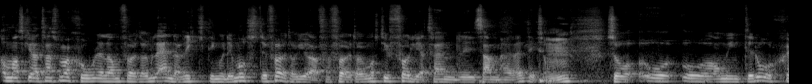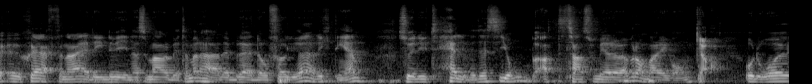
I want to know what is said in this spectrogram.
om man ska göra transformation eller om företag vill ändra riktning och det måste företag göra för företag måste ju följa trender i samhället. Liksom. Mm. Så, och, och om inte då che- cheferna eller individerna som arbetar med det här är beredda att följa den riktningen så är det ju ett helvetes jobb att transformera över dem varje gång. Ja. Och då,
